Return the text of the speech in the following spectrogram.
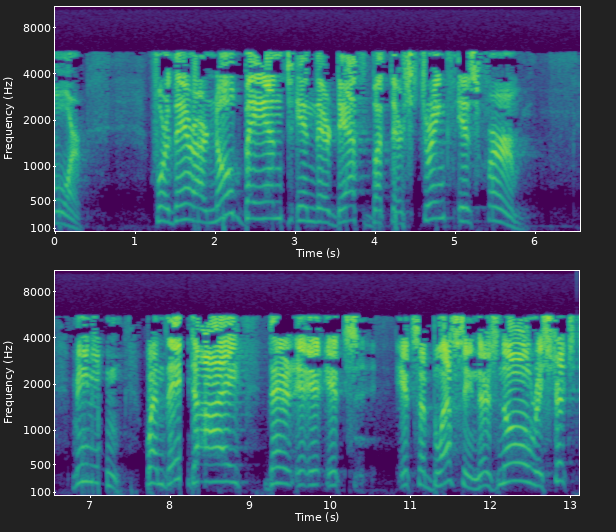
4. For there are no bands in their death, but their strength is firm. Meaning, when they die, it's, it's a blessing. There's no restriction.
